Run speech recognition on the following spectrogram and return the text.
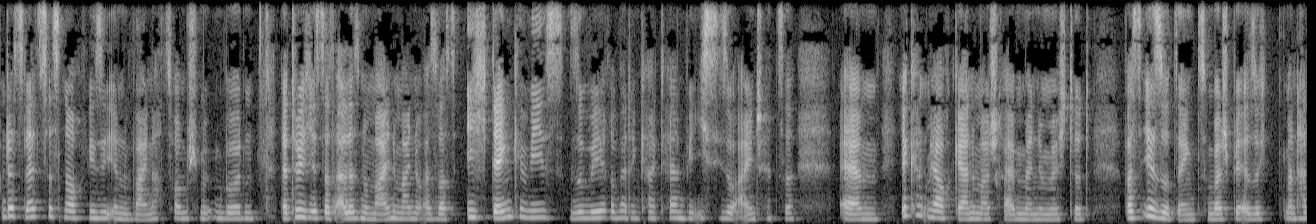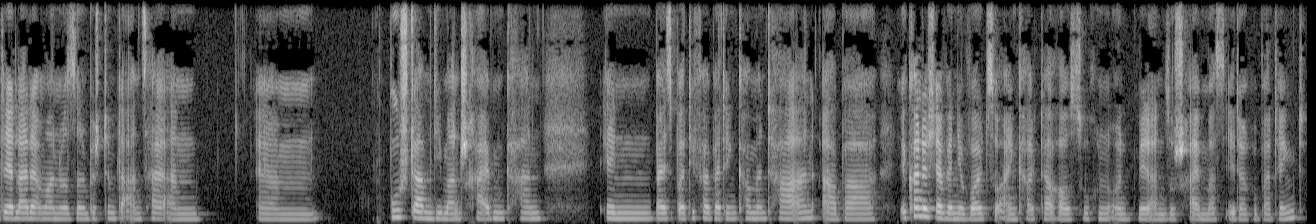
Und als letztes noch, wie sie ihren Weihnachtsbaum schmücken würden. Natürlich ist das alles nur meine Meinung, also was ich denke, wie es so wäre bei den Charakteren, wie ich sie so einschätze. Ähm, ihr könnt mir auch gerne mal schreiben, wenn ihr möchtet, was ihr so denkt. Zum Beispiel, also ich, man hat ja leider immer nur so eine bestimmte Anzahl an ähm, Buchstaben, die man schreiben kann in, bei Spotify bei den Kommentaren. Aber ihr könnt euch ja, wenn ihr wollt, so einen Charakter raussuchen und mir dann so schreiben, was ihr darüber denkt.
